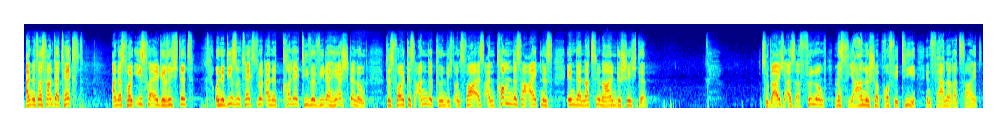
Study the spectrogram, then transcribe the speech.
Ein interessanter Text an das Volk Israel gerichtet. Und in diesem Text wird eine kollektive Wiederherstellung des Volkes angekündigt, und zwar als ein kommendes Ereignis in der nationalen Geschichte. Zugleich als Erfüllung messianischer Prophetie in fernerer Zeit,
